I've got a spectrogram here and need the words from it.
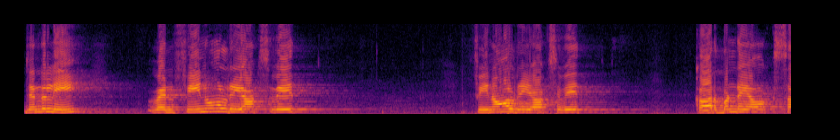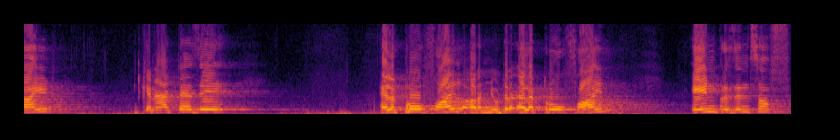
Generally, when phenol reacts with phenol reacts with carbon dioxide, it can act as a electrophile or neutral electrophile in presence of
